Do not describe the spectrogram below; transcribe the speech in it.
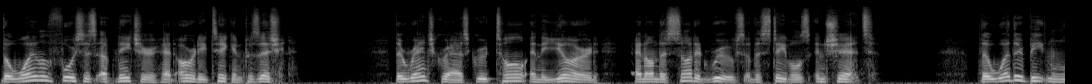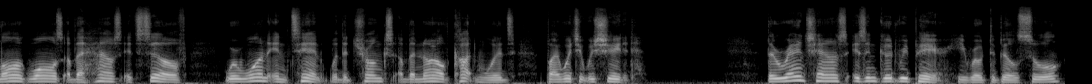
The wild forces of nature had already taken possession. The ranch grass grew tall in the yard and on the sodded roofs of the stables and sheds. The weather beaten log walls of the house itself were one in tint with the trunks of the gnarled cottonwoods by which it was shaded. The ranch house is in good repair, he wrote to Bill Sewall,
